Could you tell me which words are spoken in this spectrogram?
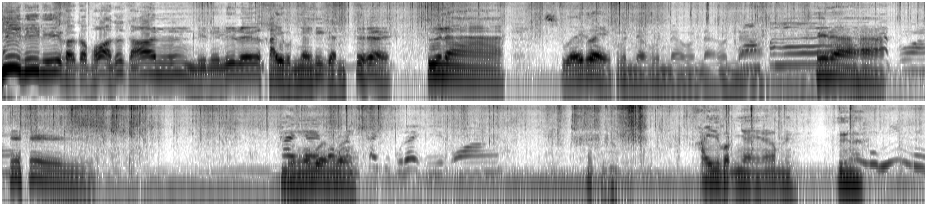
ดีดีดีข่อยก็พอคือกันดีเลยดีเลยใครบักใหญ่คือกันคือน่ะสวยด้วยคุณน่ะคุณน่ะคุณน่ะคุณมน่ะองไป นี่น่ะวางเฮ้ยใครเบิ่งมาเบิ่งเบิ่งใครที่กูได้อีกวางใครบักใหญ่นะครับนี่คือน่ะบ่มีหมู่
